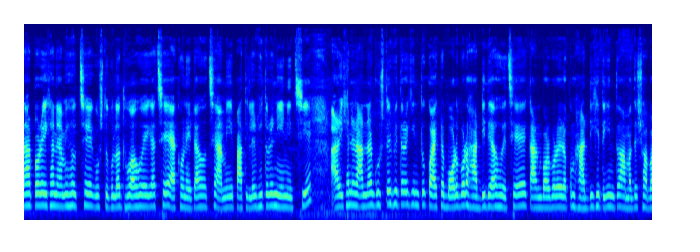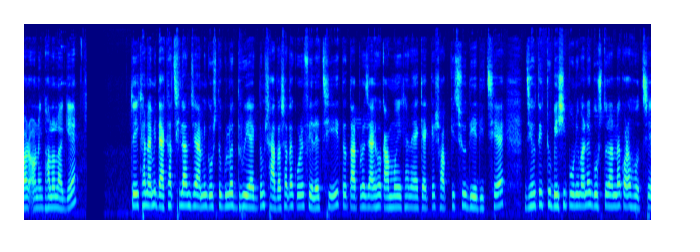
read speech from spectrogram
তারপরে এখানে আমি হচ্ছে গোস্তগুলা ধোয়া হয়ে গেছে। এখন এটা হচ্ছে আমি পাতিলের ভিতরে নিয়ে নিচ্ছি। আর এখানে রান্নার গোস্তের ভিতরে কিন্তু কয়েকটা বড় বড় হাড্ডি দেওয়া হয়েছে। কারণ বড় বড় এরকম হাড্ডি খেতে কিন্তু আমাদের সবার অনেক ভালো লাগে। তো এখানে আমি দেখাচ্ছিলাম যে আমি গোস্তগুলো ধুয়ে একদম সাদা সাদা করে ফেলেছি। তো তারপরে যাই হোক, আম্মু এখানে একে একে সব কিছু দিয়ে দিচ্ছে। যেহেতু একটু বেশি পরিমাণে গোস্ত রান্না করা হচ্ছে,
